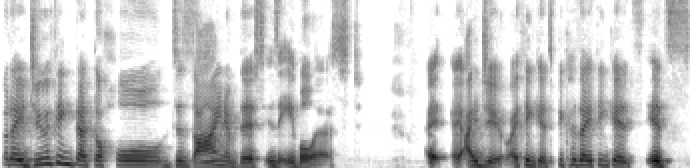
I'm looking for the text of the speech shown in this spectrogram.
But I do think that the whole design of this is ableist I, I do. I think it's because I think it's it's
